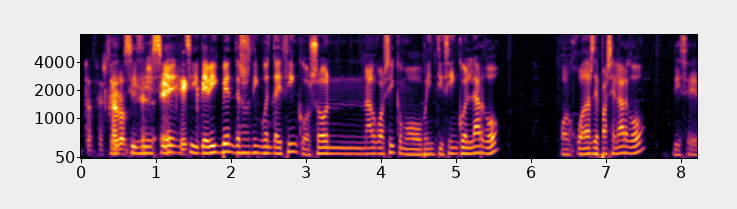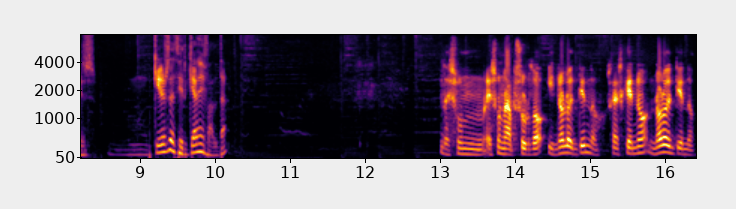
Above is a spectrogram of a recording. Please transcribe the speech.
Entonces, Si- claro, dices, si- eh, si de Big Ben de esos 55 son algo así como 25 en largo, o en jugadas de pase largo, dices, mm, ¿quieres decir que hace falta? es un, es un absurdo y no lo entiendo. O sea, es que no, no lo entiendo.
